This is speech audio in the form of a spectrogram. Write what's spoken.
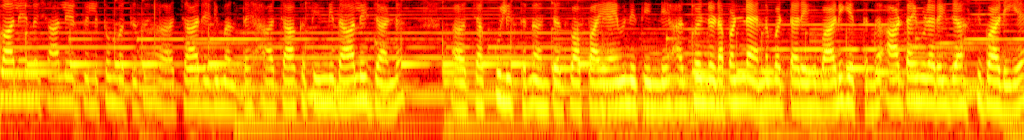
ಬಾಲೆನ ಶಾಲೆ ಇರ್ತಲ್ಲಿ ತುಂಬತ್ತದ ಚಾ ರೆಡಿ ಮಲ್ತೆ. ಆ ಚಾಕ ತಿಂಡಿ ದಾಲಿ ಜಾಂಡ್ ಚಕ್ಕುಲಿತ್ತನ ಅಂಚದ ಪಾಪ ಯಾವಿನ ತಿಂಡಿ ಹಸ್ಬೆಂಡ್ ಪಂಡ ಅನ್ನ ಬಟ್ಟಾರಿಗೆ ಬಾಡಿಗೆ ಎತ್ತನ ಆ ಟೈಮಿಡರಿಗೆ ಜಾಸ್ತಿ ಬಾಡಿಗೆ.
